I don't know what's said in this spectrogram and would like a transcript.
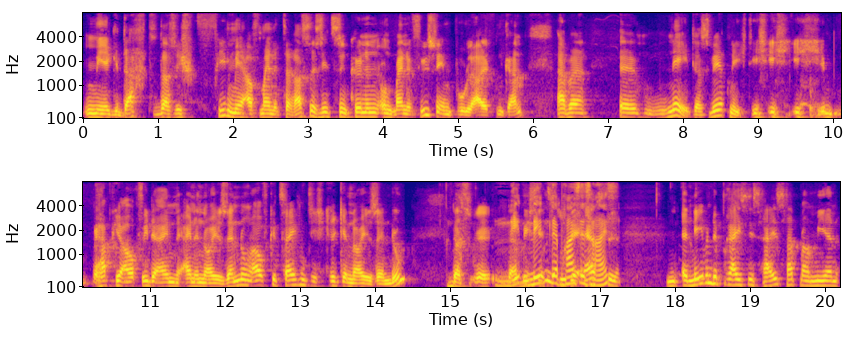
mir gedacht, dass ich viel mehr auf meine Terrasse sitzen können und meine Füße im Pool halten kann. Aber äh, nee, das wird nicht. Ich, ich, ich habe ja auch wieder ein, eine neue Sendung aufgezeichnet. Ich kriege eine neue Sendung. Das, äh, neben, neben der Preis ist heiß? Äh, neben der Preis ist heiß hat man mir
